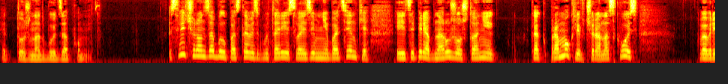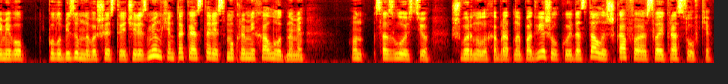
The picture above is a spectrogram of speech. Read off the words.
это тоже надо будет запомнить. С вечера он забыл поставить к батарее свои зимние ботинки и теперь обнаружил, что они как промокли вчера насквозь во время его полубезумного шествия через Мюнхен, так и остались мокрыми и холодными. Он со злостью швырнул их обратно под вешалку и достал из шкафа свои кроссовки.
